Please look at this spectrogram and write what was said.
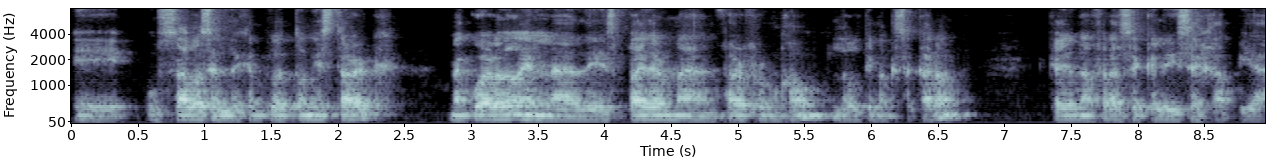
Eh, usabas el ejemplo de Tony Stark, me acuerdo en la de Spider-Man Far From Home, la última que sacaron, que hay una frase que le dice Happy a,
